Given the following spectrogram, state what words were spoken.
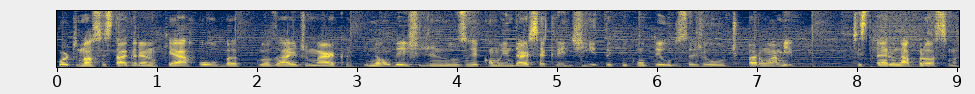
Curta o nosso Instagram, que é arroba glossário de marca, e não deixe de nos recomendar se acredita que o conteúdo seja útil para um amigo. Te espero na próxima.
